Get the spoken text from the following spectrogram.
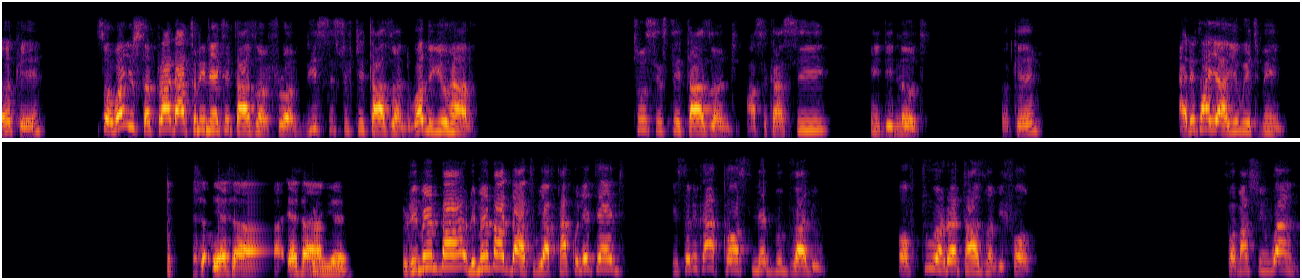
Okay. So when you subtract that 390,000 from this 650,000, what do you have? 260,000, as you can see in the note. Okay. Adita, are you with me? Yes, sir. Yes, I am here. Remember, remember that we have calculated historical cost net book value of 200,000 before for machine one.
